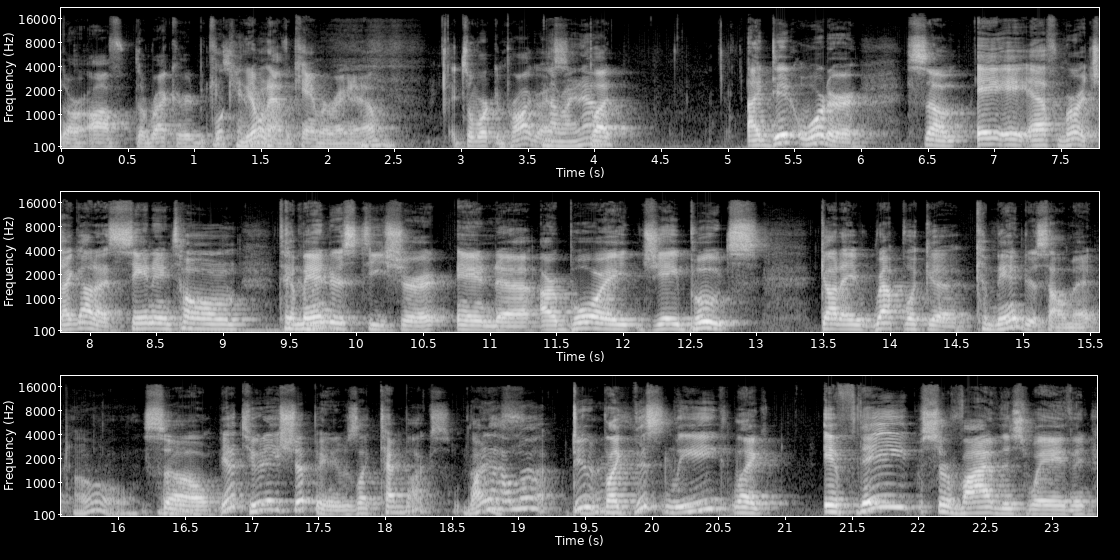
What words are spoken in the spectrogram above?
or off the record because we don't have a camera right now. It's a work in progress. Not right now. But I did order some AAF merch. I got a San Antonio Commanders T-shirt, and uh, our boy Jay Boots got a replica Commanders helmet. Oh. So yeah, two day shipping. It was like ten bucks. Why the hell not, dude? Like this league, like if they survive this wave, and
